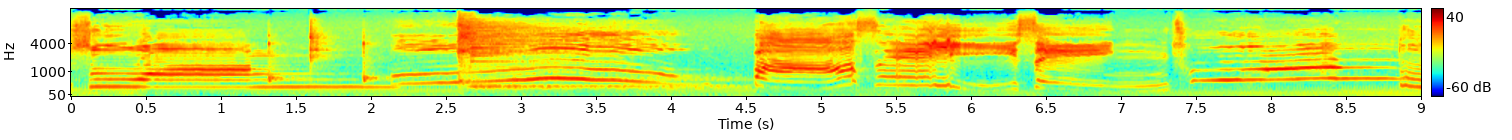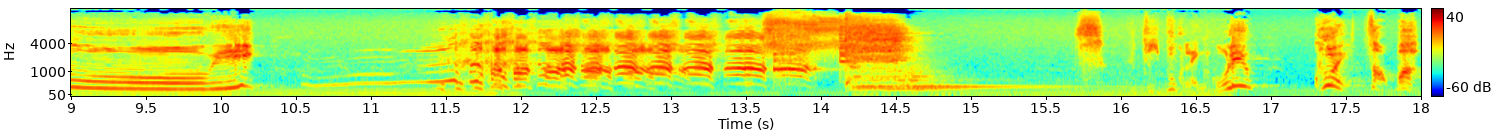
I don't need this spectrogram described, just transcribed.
双。哦，八色一成窗。对。此地不能过了，快走吧。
